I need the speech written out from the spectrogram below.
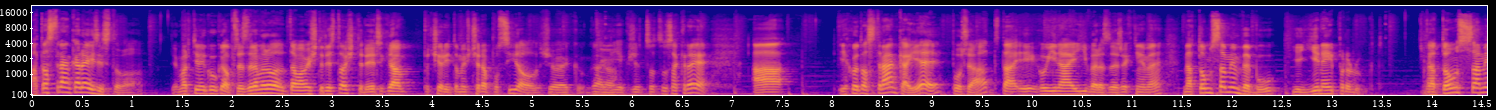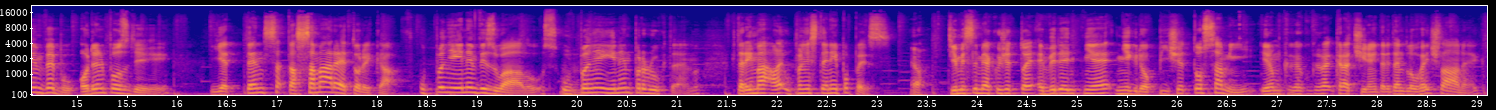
a ta stránka neexistovala. Já Martin mi koukal přes rameno, tam máme 404, říkám, počkej, to mi včera posílal, že jo, jako, jak, že co to sakra je. A jako ta stránka je pořád, ta jako jiná její verze, řekněme, na tom samém webu je jiný produkt. Na tom samém webu o den později je ten, ta samá rétorika v úplně jiném vizuálu s úplně jiným produktem, který má ale úplně stejný popis. Jo. Tím myslím jako, že to je evidentně někdo píše to samý, jenom jako kra- kratší, není tady ten dlouhý článek.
